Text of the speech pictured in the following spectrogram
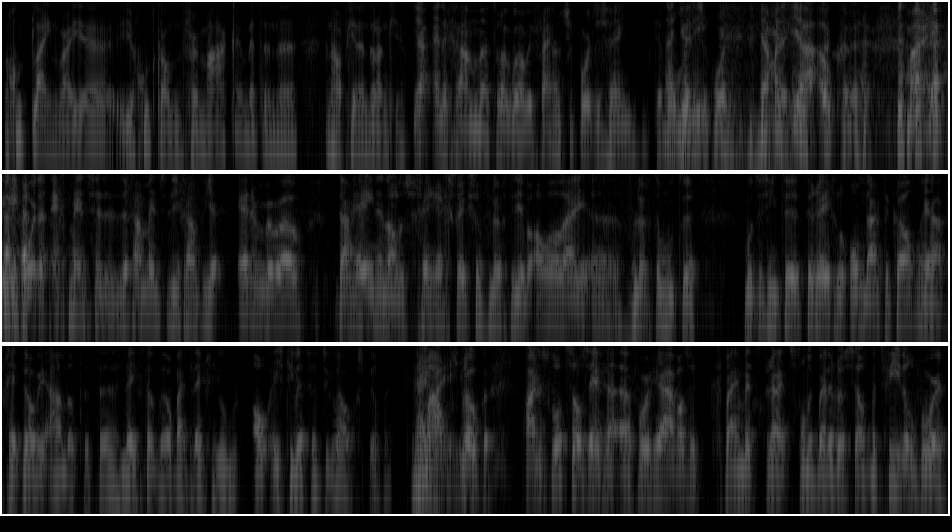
een goed plein waar je je goed kan vermaken met een, een hapje en een drankje. Ja, en er gaan toch ook wel weer Feyenoord supporters heen. Ik heb Nou, al jullie? mensen gehoord. Ja, maar ja, ook. maar ik, ik hoorde echt mensen, er gaan mensen die gaan via Edinburgh daarheen en alles. Geen rechtstreekse vluchten. Die hebben allerlei eh, vluchten moeten, moeten zien te, te regelen om daar te komen. Ja, het geeft wel weer aan dat het eh, leeft ook wel bij het legioen. Al is die wedstrijd natuurlijk wel gespeeld. Hè. Normaal maar- gesproken, Arne Slot zal zeggen, eh, vorig jaar was ik bij een wedstrijd, stond ik bij de rust zelfs met 4-0 voor.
